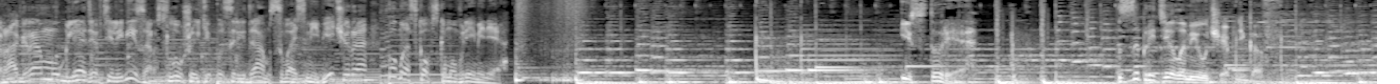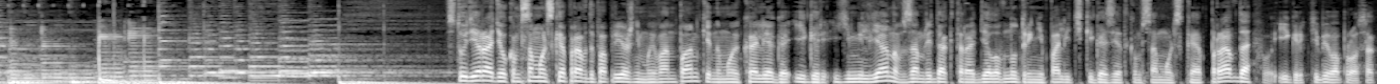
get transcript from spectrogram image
Программу «Глядя в телевизор» слушайте по средам с 8 вечера по московскому времени. История за пределами учебников. Студии радио «Комсомольская правда» по-прежнему Иван Панкин и мой коллега Игорь Емельянов, замредактора отдела внутренней политики газеты «Комсомольская правда». Игорь, к тебе вопрос. А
